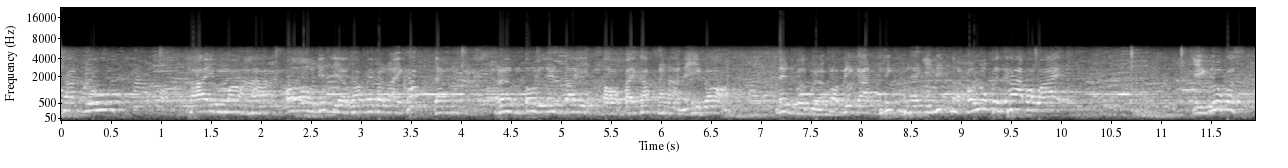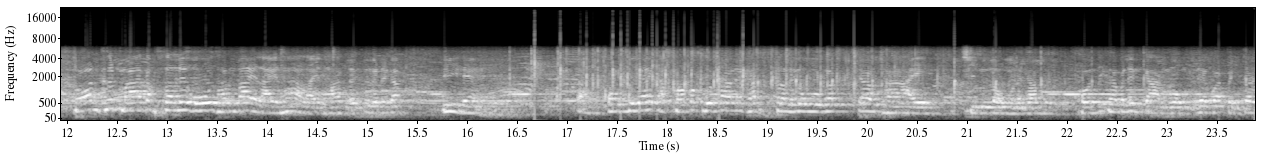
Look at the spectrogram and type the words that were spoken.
ชาดูไทยมหาโอ้นิดเดียวครับไม่เป็นไรครับยังเริ่มต้นเล่นได้ต่อไปครับ ขณะนี้ก็เล่นเบื่อๆก็มีการพลิกแพลงอีกนิดหน่อยเอาลูกไปคาเอาไว้อีกลูกก็ซ้อนขึ้นมากับซาเลโอทำได้หลายท่าหลายทางเหลือเกินนะครับนี่แน่ ผมมือให้กับขอบพระคุณมากเลยครับซาเลโอครับเจ้าชายชินลงนะครับ คนที่เข้ามาเล่นกลางวงเรียกว่าเป็นเจ้า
